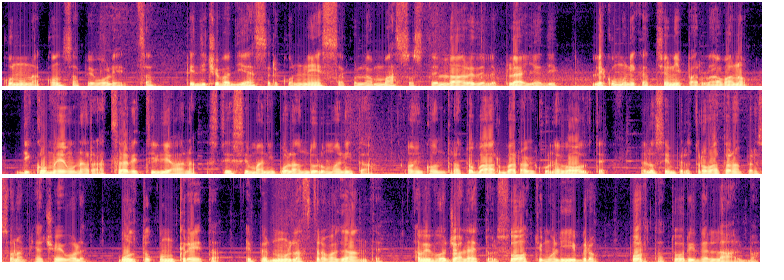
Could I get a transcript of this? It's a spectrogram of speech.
con una consapevolezza che diceva di essere connessa con l'ammasso stellare delle Pleiadi. Le comunicazioni parlavano di come una razza rettiliana stesse manipolando l'umanità. Ho incontrato Barbara alcune volte e l'ho sempre trovata una persona piacevole, molto concreta e per nulla stravagante. Avevo già letto il suo ottimo libro, Portatori dell'alba,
